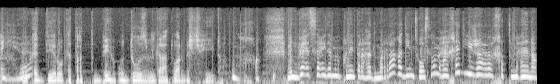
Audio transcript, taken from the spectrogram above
اييه وكديروا كترطب به وتدوز بال grattoir باش تحيدو. واخا. من بعد سعيدة من قنيطرة هذه المرة غادي نتواصلوا مع خديجة على الخط معنا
